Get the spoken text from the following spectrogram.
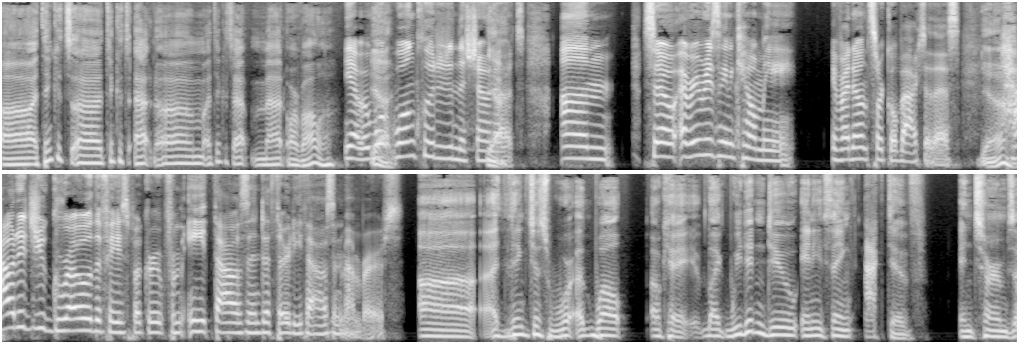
Uh, I think it's uh, I think it's at um, I think it's at Matt Arevalo. Yeah, but Yeah. We'll, we'll include it in the show Yeah. notes. Um, so everybody's going to kill me if I don't circle back to this. Yeah. How did you grow the Facebook group from 8,000 to 30,000 members? Uh, I think just wor- well, okay, like we didn't do anything active in terms.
